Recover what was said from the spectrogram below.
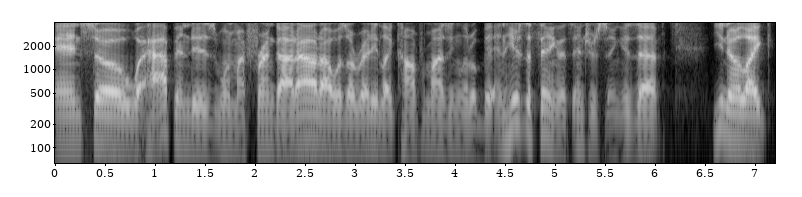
And so what happened is when my friend got out, I was already like compromising a little bit. And here's the thing that's interesting is that you know like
